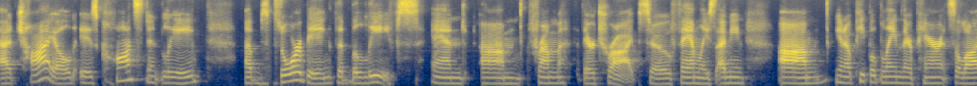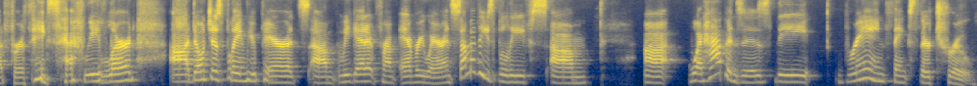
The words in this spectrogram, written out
a child is constantly absorbing the beliefs and um, from their tribe. So families, I mean, um, you know, people blame their parents a lot for things that we've learned. Uh, don't just blame your parents. Um, we get it from everywhere. And some of these beliefs, um, uh, what happens is the brain thinks they're true.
